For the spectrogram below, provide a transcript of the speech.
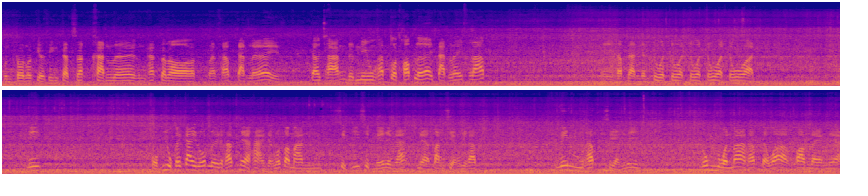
คุณโต นรถเกี่ยวซิงจัดสักคันเลยคุณฮักตลอดนะครับจัดเลย เจ้าช้างเดนนิวครับตัวท็อปเลยจัดเลยครับนี่ครับดันกันตัวตัวตัวตัวตัวนี่ผมอยู่ใกล้ๆรถเลยนะครับ เนี่ยห่างจากรถประมาณ 10-20 เมตรเองนะเนี่ยฟังเสียงสิครับ นิ่มครับเสียงนี่นุ่มนวลมากครับ แต่ว่าความแรงเนี่ย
